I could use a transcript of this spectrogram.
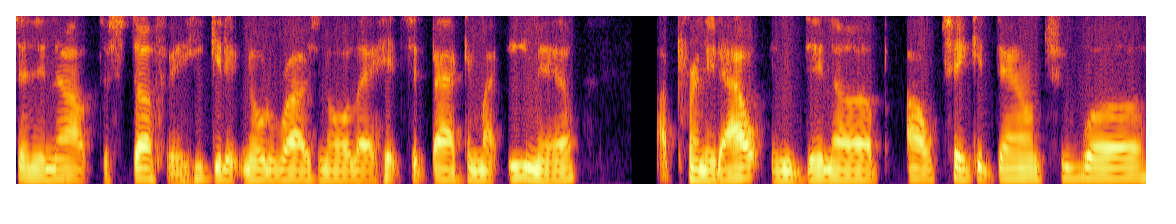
sending out the stuff, and he get it notarized and all that. Hits it back in my email. I print it out, and then uh, I'll take it down to, uh,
